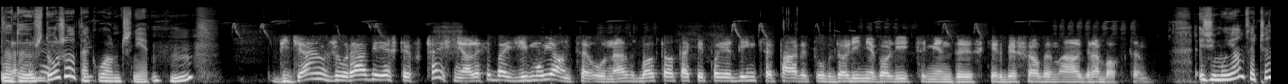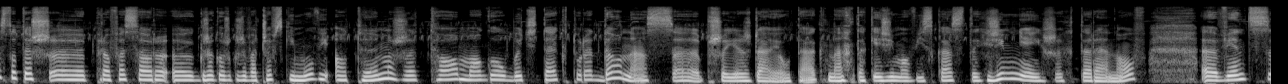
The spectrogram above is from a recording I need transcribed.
No to już dużo tak łącznie. Mhm. Widziałem żurawie jeszcze wcześniej, ale chyba zimujące u nas, bo to takie pojedyncze pary tu w Dolinie Wolicy między Skierbieszowem a Grabowcem. Zimujące. Często też e, profesor e, Grzegorz Grzywaczewski mówi o tym, że to mogą być te, które do nas e, przyjeżdżają, tak, na takie zimowiska z tych zimniejszych terenów. Więc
